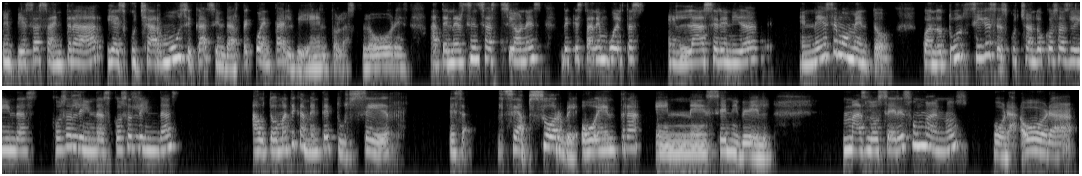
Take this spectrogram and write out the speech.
empiezas a entrar y a escuchar música sin darte cuenta, el viento, las flores, a tener sensaciones de que están envueltas en la serenidad. En ese momento, cuando tú sigues escuchando cosas lindas, cosas lindas, cosas lindas, automáticamente tu ser se absorbe o entra en ese nivel. Más los seres humanos, por ahora,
